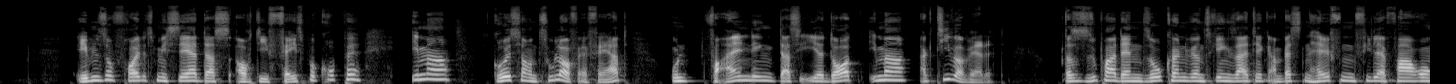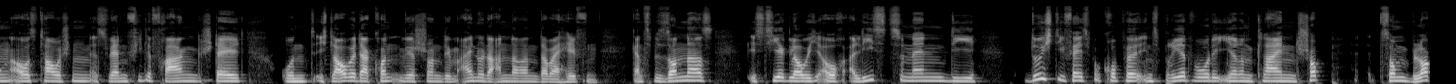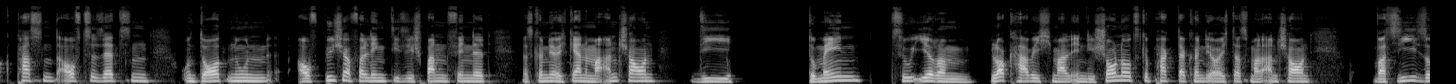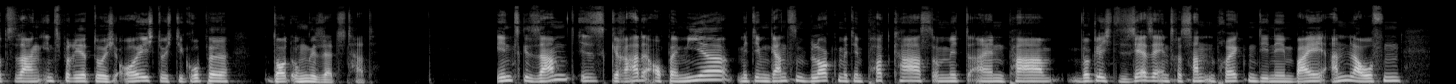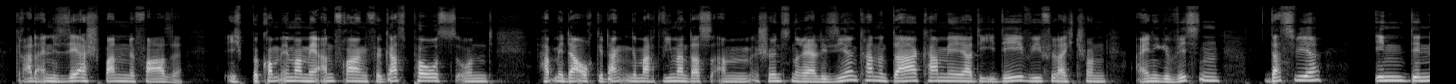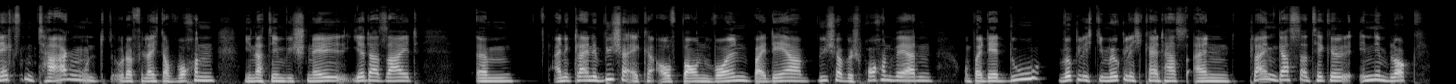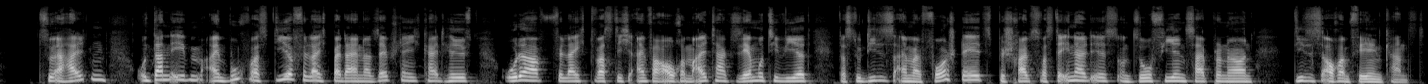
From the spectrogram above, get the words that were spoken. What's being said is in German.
Ebenso freut es mich sehr, dass auch die Facebook-Gruppe immer größeren Zulauf erfährt und vor allen Dingen, dass ihr dort immer aktiver werdet. Das ist super, denn so können wir uns gegenseitig am besten helfen, viele Erfahrungen austauschen, es werden viele Fragen gestellt und ich glaube, da konnten wir schon dem einen oder anderen dabei helfen. Ganz besonders ist hier, glaube ich, auch Alice zu nennen, die durch die Facebook-Gruppe inspiriert wurde, ihren kleinen Shop zum Blog passend aufzusetzen und dort nun auf Bücher verlinkt, die sie spannend findet. Das könnt ihr euch gerne mal anschauen. Die Domain zu ihrem Blog habe ich mal in die Show Notes gepackt. Da könnt ihr euch das mal anschauen, was sie sozusagen inspiriert durch euch, durch die Gruppe dort umgesetzt hat. Insgesamt ist es gerade auch bei mir mit dem ganzen Blog, mit dem Podcast und mit ein paar wirklich sehr, sehr interessanten Projekten, die nebenbei anlaufen, gerade eine sehr spannende Phase. Ich bekomme immer mehr Anfragen für Gastposts und habe mir da auch Gedanken gemacht, wie man das am schönsten realisieren kann. Und da kam mir ja die Idee, wie vielleicht schon einige wissen, dass wir in den nächsten Tagen und oder vielleicht auch Wochen, je nachdem wie schnell ihr da seid, ähm, eine kleine Bücherecke aufbauen wollen, bei der Bücher besprochen werden und bei der du wirklich die Möglichkeit hast, einen kleinen Gastartikel in dem Blog zu erhalten und dann eben ein Buch, was dir vielleicht bei deiner Selbstständigkeit hilft oder vielleicht was dich einfach auch im Alltag sehr motiviert, dass du dieses einmal vorstellst, beschreibst, was der Inhalt ist und so vielen Cypreneuren dieses auch empfehlen kannst.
